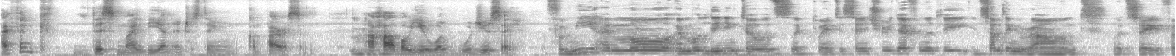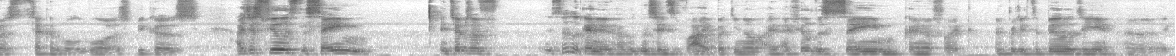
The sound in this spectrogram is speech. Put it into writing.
I think this might be an interesting comparison. Mhm. Uh, How about you? What would you say? For me, I'm more I'm more leaning towards like 20th century. Definitely, it's something around let's say first, second world wars because I just feel it's the same in terms of it's not a kind of I wouldn't say it's vibe, but you know I, I feel the same kind of like unpredictability, uh, like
